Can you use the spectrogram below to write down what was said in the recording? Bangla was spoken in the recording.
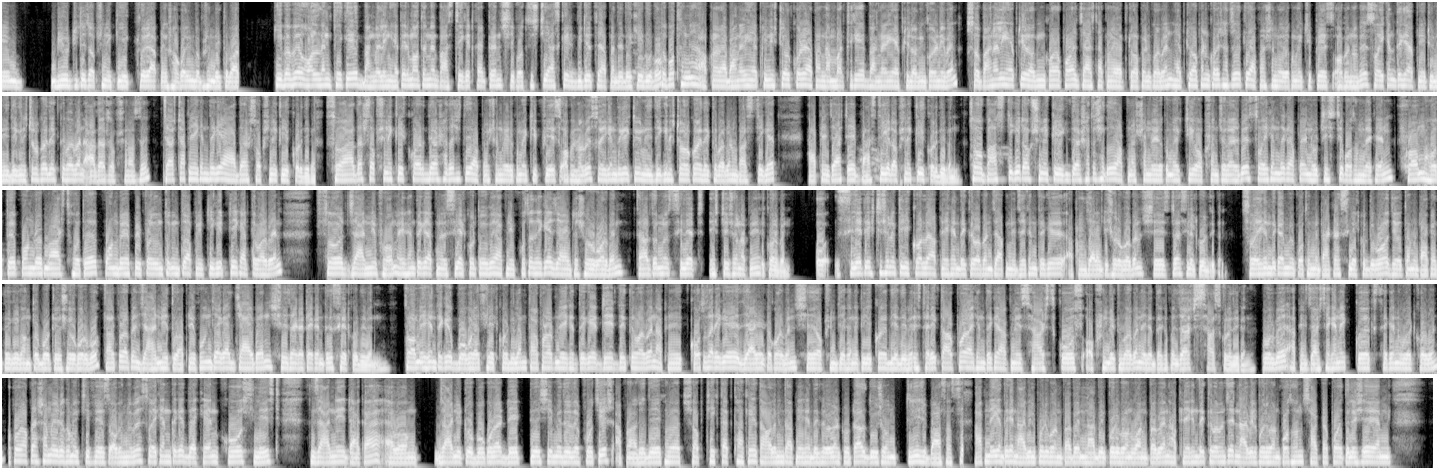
ভিউ ডিটেলস অপশনে ক্লিক করে আপনি সকল ইনফরমেশন দেখতে পারবেন। কীভাবে অনলাইন থেকে বাংলালিং অ্যাপের মাধ্যমে বাস টিকিট কাটবেন, সেই পঁচিশটি আজকের ভিডিওতে আপনাদের দেখিয়ে দিব। তো প্রথমে আপনারা বাংলালিং অ্যাপটি ইনস্টল করে আপনার নাম্বার থেকে বাংলালিং অ্যাপটি লগ করে নেবেন। সো বাংলালিং অ্যাপটি লগ করার পর জাস্ট আপনারা অ্যাপটি ওপেন করবেন। অ্যাপটি ওপেন করার সাথে সাথে আপনার সামনে এরকম একটি পেজ ওপেন হবে। সো এখান থেকে আপনি একটু নিজে ইনস্টল করে দেখতে পারবেন। আদার্স অপশন আছে। জাস্ট আপনি এখান থেকে আদার্স অপশনে ক্লিক করে দিবেন। সো আদার্স অপশনে ক্লিক করে দেওয়ার সাথে সাথে আপনার সামনে এরকম একটি পেজ ওপেন হবে। সো এখান থেকে একটু নিজে ইনস্টল করে দেখতে পারবেন বাস টিকিট আপনি জাস্ট এই বাস টিকিট অপশনে ক্লিক করে দিবেন। তো বাস টিকিট অপশনে ক্লিক দেওয়ার সাথে সাথে আপনার সামনে এরকম একটি অপশন চলে আসবে। সো এখান থেকে আপনি নোটিশটি প্রথম দেখেন। ফ্রম হতে পনেরো মার্চ হতে পনেরো এপ্রিল পর্যন্ত কিন্তু আপনি টিকিটটি কাটতে পারবেন। সো জার্নি ফর্ম এখান থেকে আপনার সিলেক্ট করতে হবে। আপনি কোথা থেকে জার্নিটা শুরু করবেন, তার জন্য সিলেক্ট স্টেশন আপনি করবেন। তো সিলেট স্টেশনে ক্লিক করলে আপনি এখানে দেখতে পাবেন যে আপনি যেখান থেকে আপনি জার্নিটি শুরু করবেন, সেটা সিলেক্ট করে দিবেন। সো এখান থেকে আমি প্রথমে ঢাকা সিলেক্ট করে দেবো, যেহেতু আমি ঢাকা থেকে গন্তব্যটি শুরু করব। তারপর আপনি জার্নি তো আপনি কোন জায়গায় যাবেন, সেই জায়গাটা এখান থেকে সিলেক্ট করে দিবেন। তো আমি এখান থেকে বগুড়া সিলেক্ট করে দিলাম। তারপর আপনি এখান থেকে ডেট দেখতে পারবেন, আপনি কত তারিখে জার্নিটা করবেন, সেই অপশনটি এখানে ক্লিক করে দিয়ে দিবেন। তারিখ, তারপর এখান থেকে আপনি সার্চ কোর্স অপশন দেখতে পারবেন, এখান থেকে আপনি জাস্ট সার্চ করে দিবেন। বলবে, আপনি জাস্ট এখানে কয়েক সেকেন্ড ওয়েট করবেন। তারপর আপনার সামনে এরকম একটি পেজ ওপেন হবে। সো এখান থেকে দেখেন কোর্স লিস্ট জার্নি, ঢাকা এবং জার্নি টু বগুড়া ডেট তেইশে মে দু হাজার পঁচিশ। আপনার যদি এখানে সব ঠিকঠাক থাকে, তাহলে কিন্তু আপনি এখানে দেখতে পাবেন টোটাল দুইশো উনত্রিশ বাস আছে। আপনি এখান থেকে নাবিল পরিবহন পাবেন, নাবিল পরিবহন ওয়ান পাবেন। আপনি এখানে দেখতে পাবেন যে নাবিল পরিবহন প্রথম সাতটা পঁয়তাল্লিশে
